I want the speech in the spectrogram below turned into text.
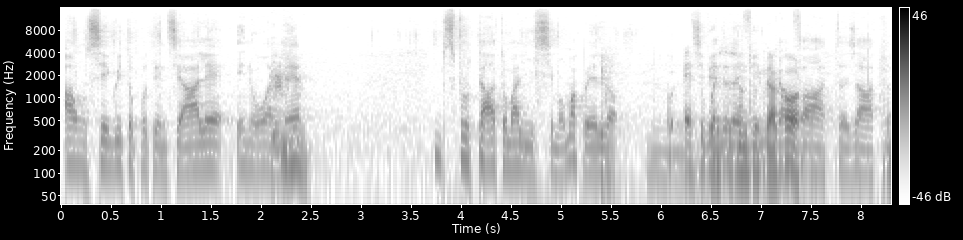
ha un seguito potenziale enorme, sfruttato malissimo, ma quello mm, E si vede dai film che hanno fatto, esatto.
